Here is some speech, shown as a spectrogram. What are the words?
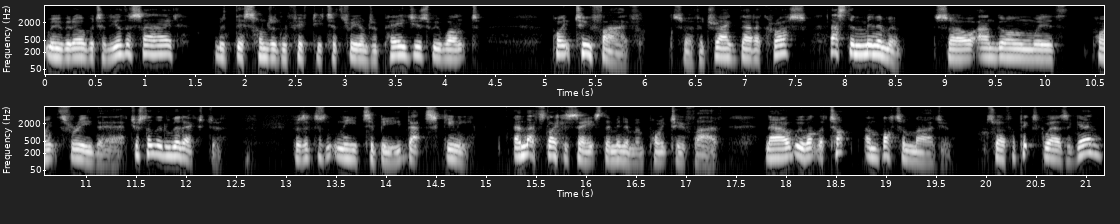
move it over to the other side, with this 150 to 300 pages, we want 0.25. So if I drag that across, that's the minimum. So I'm going with 0.3 there, just a little bit extra, because it doesn't need to be that skinny. And that's, like I say, it's the minimum 0.25. Now we want the top and bottom margin. So if I pick squares again,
